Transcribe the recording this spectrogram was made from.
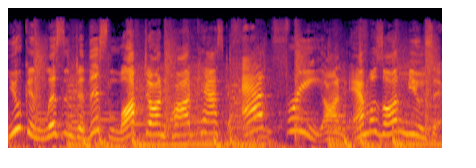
you can listen to this Locked On podcast ad free on Amazon Music.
